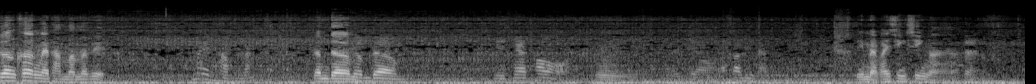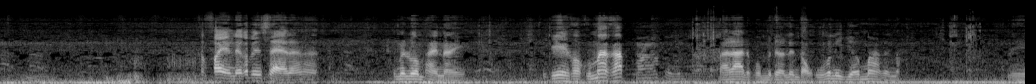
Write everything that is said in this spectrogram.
เครื่องเครื่องอะไรทำมาไหมพี่ ไม่ทำนะเดิมเดิมเดิมเดิมๆมีแค่ท่อๆอืมเดียวแล้วก็รีแมทมีแบบให้ชิ่งชิ่งๆหน่อยฮะใช่ครับถ้าไฟอย่างนี้ก็เป็นแสนแล้วนะฮะไม่รวมภายในโอเคขอบคุณมากครับครับผมครับไปละเดี๋ยวผมไปเดินเล่นต่อผมก็นี่เยอะมากเลยเนาะนี่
